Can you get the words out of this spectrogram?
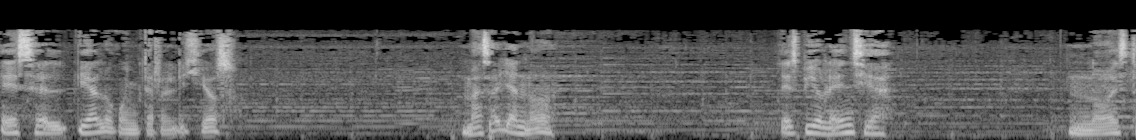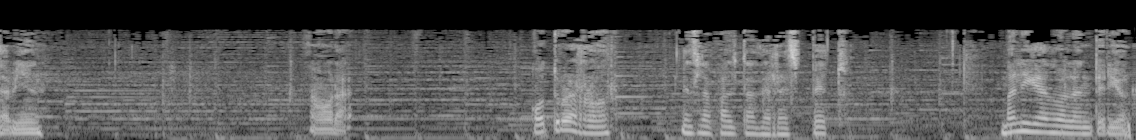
es el diálogo interreligioso. Más allá no. Es violencia. No está bien. Ahora, otro error es la falta de respeto. Va ligado al anterior.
